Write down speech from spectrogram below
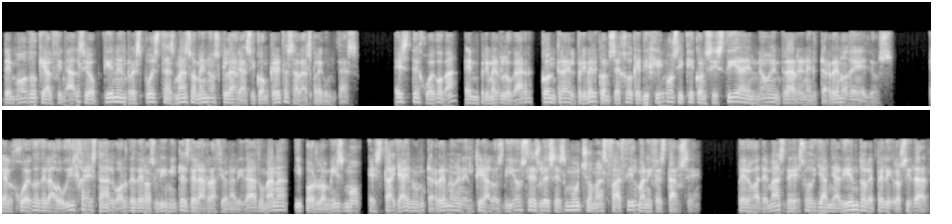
de modo que al final se obtienen respuestas más o menos claras y concretas a las preguntas. Este juego va, en primer lugar, contra el primer consejo que dijimos y que consistía en no entrar en el terreno de ellos. El juego de la Ouija está al borde de los límites de la racionalidad humana, y por lo mismo, está ya en un terreno en el que a los dioses les es mucho más fácil manifestarse. Pero además de eso y añadiéndole peligrosidad,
